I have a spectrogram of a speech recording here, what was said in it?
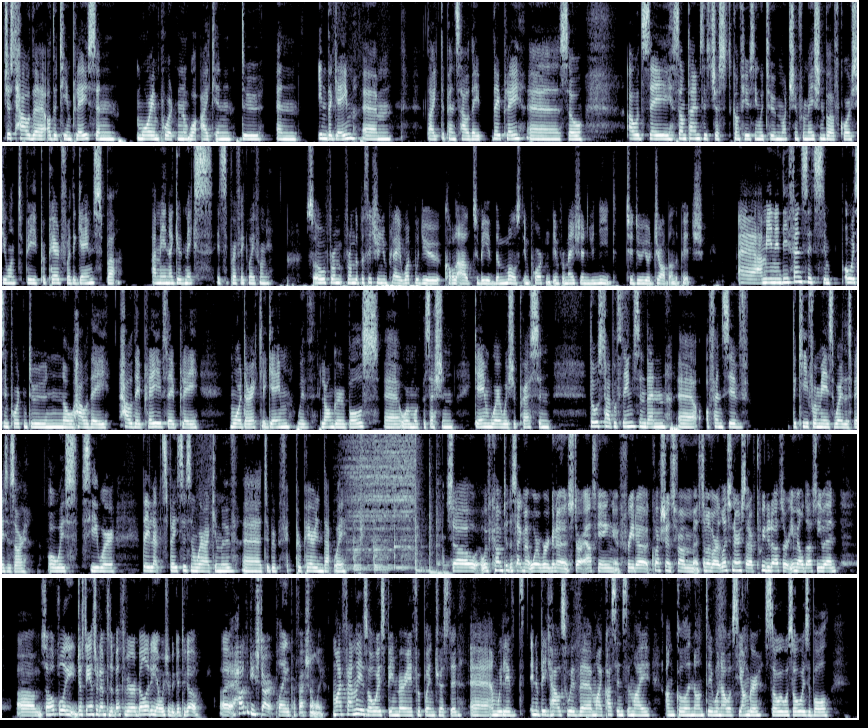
just how the other team plays and more important, what I can do and in the game. Um, like depends how they, they play. Uh, so I would say sometimes it's just confusing with too much information, but of course you want to be prepared for the games. But I mean, a good mix, it's the perfect way for me. So from, from the position you play, what would you call out to be the most important information you need to do your job on the pitch? Uh, I mean, in defense, it's Im- always important to know how they, how they play. If they play more directly game with longer balls, uh, or more possession game where we should press and those type of things. And then, uh, offensive, the key for me is where the spaces are always see where they left spaces and where I can move uh, to be prepared in that way. So we've come to the segment where we're going to start asking Frida questions from some of our listeners that have tweeted us or emailed us even. Um, so hopefully just answer them to the best of your ability and we should be good to go. Uh, how did you start playing professionally? My family has always been very football interested, uh, and we lived in a big house with uh, my cousins and my uncle and auntie when I was younger. So it was always a ball,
